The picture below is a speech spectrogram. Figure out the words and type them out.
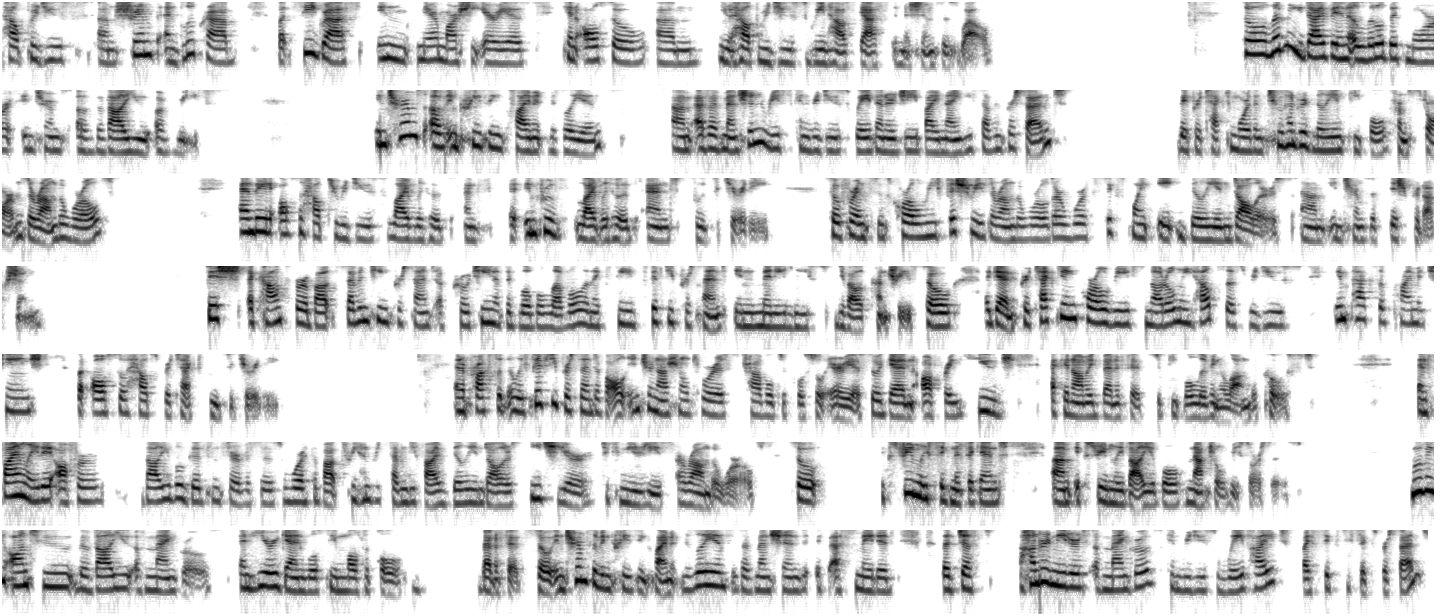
help produce um, shrimp and blue crab, but seagrass in near marshy areas can also um, you know, help reduce greenhouse gas emissions as well. So let me dive in a little bit more in terms of the value of reefs. In terms of increasing climate resilience, um, as I've mentioned, reefs can reduce wave energy by 97%. They protect more than 200 million people from storms around the world. And they also help to reduce livelihoods and improve livelihoods and food security. So for instance, coral reef fisheries around the world are worth $6.8 billion um, in terms of fish production. Fish accounts for about 17% of protein at the global level and exceeds 50% in many least developed countries. So again, protecting coral reefs not only helps us reduce impacts of climate change, but also helps protect food security. And approximately 50% of all international tourists travel to coastal areas. So again, offering huge economic benefits to people living along the coast. And finally, they offer valuable goods and services worth about $375 billion each year to communities around the world. So extremely significant, um, extremely valuable natural resources. Moving on to the value of mangroves. And here again, we'll see multiple benefits. So in terms of increasing climate resilience, as I've mentioned, it's estimated that just 100 meters of mangroves can reduce wave height by 66%.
